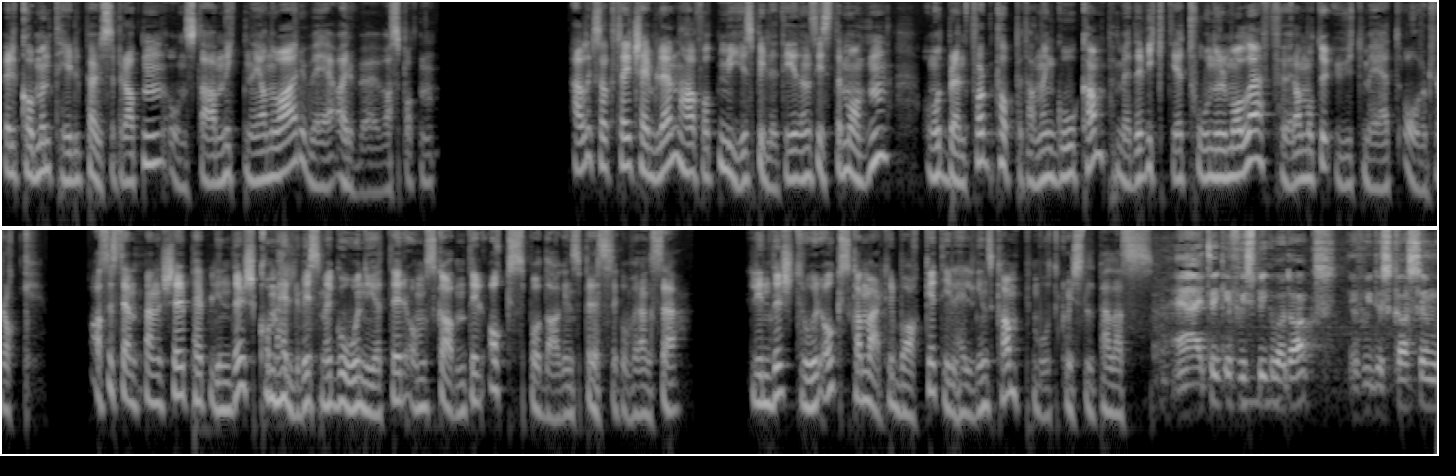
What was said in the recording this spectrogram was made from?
Velkommen til pausepraten onsdag 19.1 ved Arve Vassbotn. Alex Oxlade Chamberlain har fått mye spilletid den siste måneden, og mot Brentford toppet han en god kamp med det viktige 2-0-målet før han måtte ut med et overtråkk. Assistentmanager Pep Linders kom heldigvis med gode nyheter om skaden til Ox på dagens pressekonferanse. Linders tror Ox kan være tilbake til helgens kamp mot Crystal Palace. About Ox, him,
